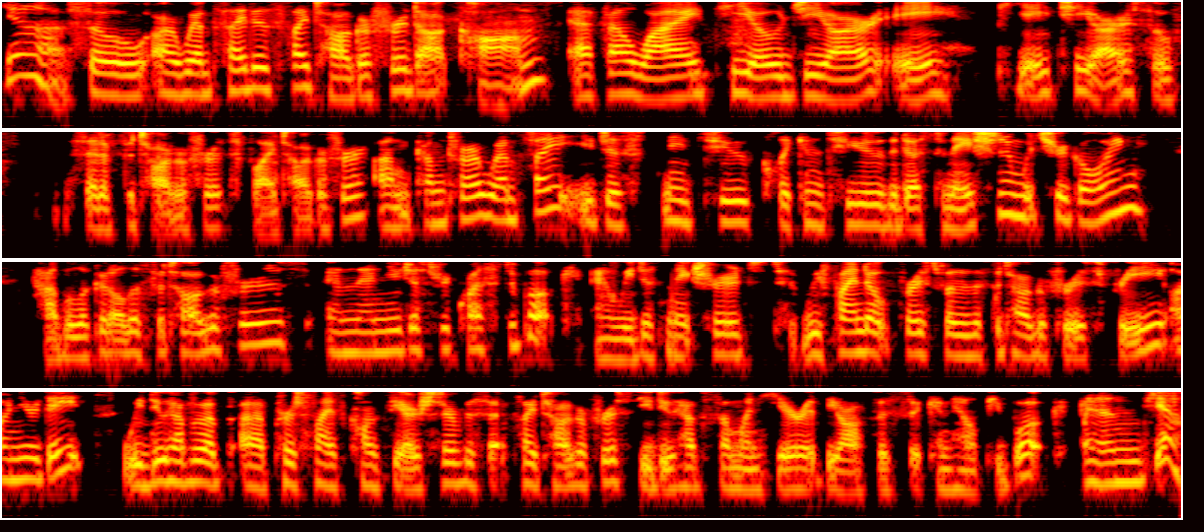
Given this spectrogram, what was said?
Yeah. So our website is flytographer.com, F L Y T O G R A P H E R. So instead of photographer, it's flytographer. Um, come to our website. You just need to click into the destination in which you're going have a look at all the photographers, and then you just request a book. And we just make sure to, we find out first whether the photographer is free on your dates. We do have a, a personalized concierge service at Flytographers. So you do have someone here at the office that can help you book. And yeah,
